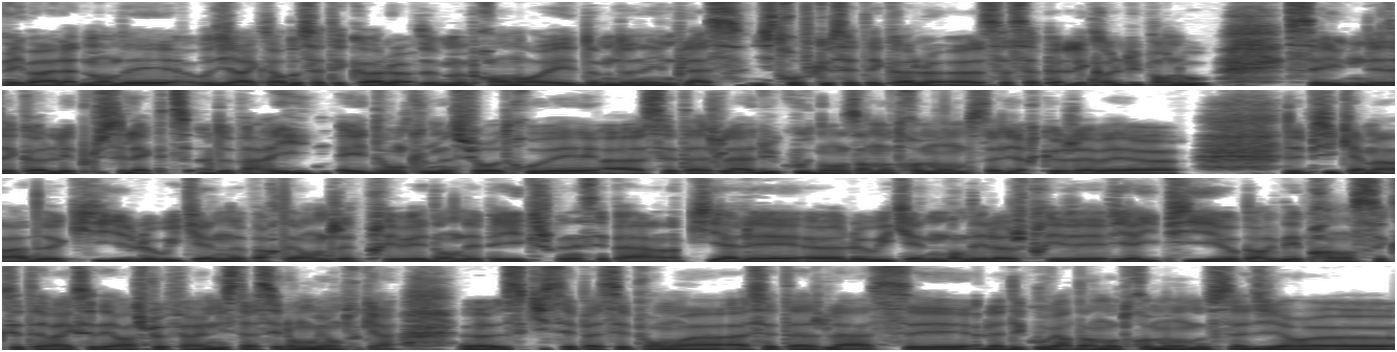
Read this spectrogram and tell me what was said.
et eh ben elle a demandé au directeur de cette école de me prendre et de me donner une place. Il se trouve que cette école, euh, ça s'appelle l'école du Panlou, c'est une des écoles les plus sélectes de Paris et donc je me suis retrouvé à cet âge-là du coup dans un autre monde, c'est-à-dire que j'avais euh, des petits camarades qui le week-end partaient en jet privé dans des pays que je connaissais pas, qui allaient euh, le week-end dans des loges privées VIP au Parc des Princes, etc., etc. Je peux faire une liste assez longue, mais en tout cas, ce qui s'est passé pour moi à cet âge-là, c'est la découverte d'un autre monde, c'est-à-dire euh,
